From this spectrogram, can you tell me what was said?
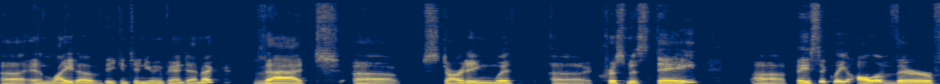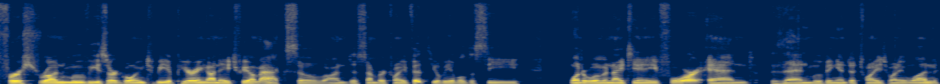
uh, in light of the continuing pandemic, that uh, starting with uh, Christmas Day, uh, basically all of their first run movies are going to be appearing on HBO Max. So on December 25th, you'll be able to see Wonder Woman 1984, and then moving into 2021,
